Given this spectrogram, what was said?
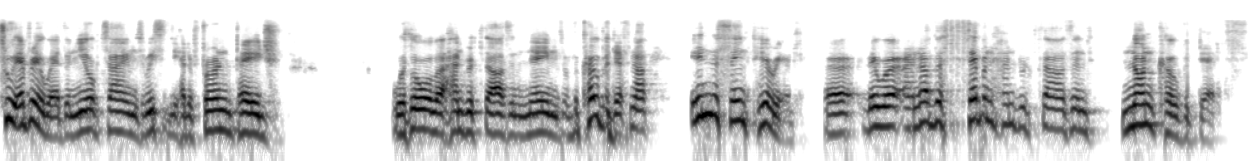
true everywhere. The New York Times recently had a front page with all the 100,000 names of the COVID deaths. Now, in the same period, uh, there were another 700,000 non COVID deaths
